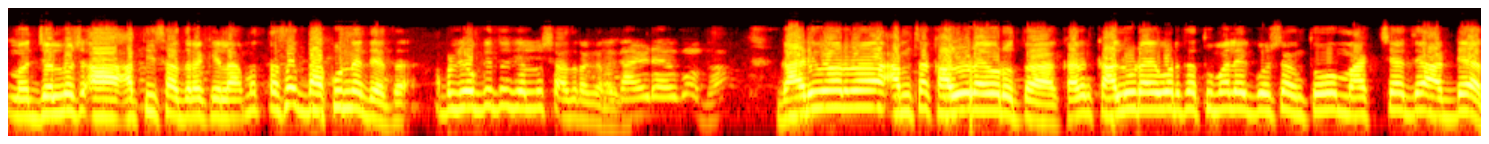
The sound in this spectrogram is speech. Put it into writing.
मग जल्लोष आ- अति साजरा केला. मग तसंच दाखवून नाही द्यायचा. आपण योग्य तो जल्लोष साजरा करायचा. गाडी ड्रायव्हर कोण होता? गाडीवर आमचा कालू ड्रायव्हर होता. कारण कालू ड्रायव्हरचा तुम्हाला एक गोष्ट सांगतो मागच्या ज्या अड्ड्यात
